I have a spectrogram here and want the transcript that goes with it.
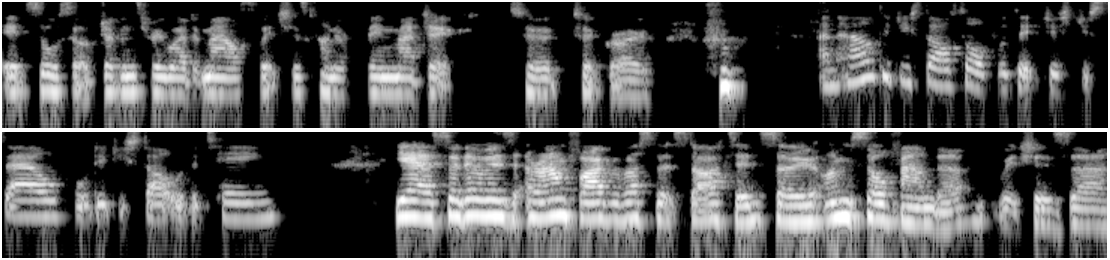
it's all sort of driven through word of mouth, which has kind of been magic to to grow. and how did you start off? Was it just yourself, or did you start with a team? Yeah, so there was around five of us that started. So I'm sole founder, which is uh,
